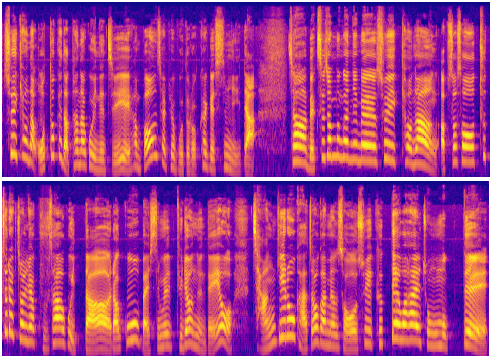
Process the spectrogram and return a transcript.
수익 현황 어떻게 나타나고 있는지 한번 살펴보도록 하겠습니다. 자, 맥스 전문가님의 수익 현황 앞서서 투트랙 전략 구사하고 있다라고 말씀을 드렸는데요. 장기로 가져가면서 수익 극대화할 종목들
